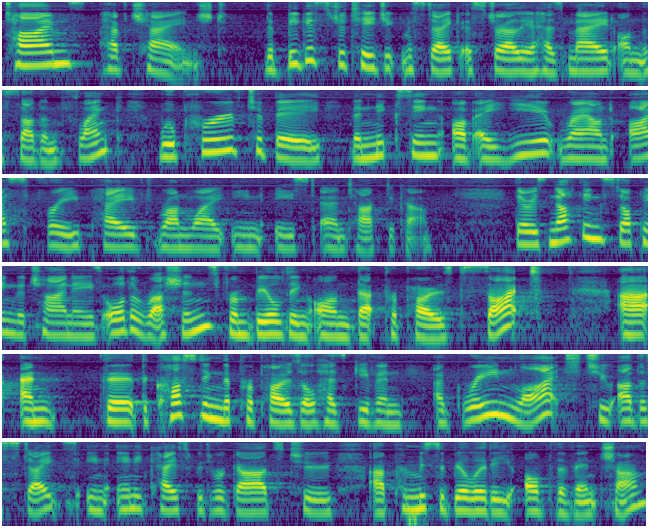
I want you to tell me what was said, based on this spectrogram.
Times have changed. The biggest strategic mistake Australia has made on the southern flank will prove to be the nixing of a year round ice free paved runway in East Antarctica. There is nothing stopping the Chinese or the Russians from building on that proposed site, uh, and the, the costing the proposal has given a green light to other states in any case with regards to uh, permissibility of the venture.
